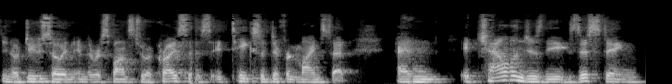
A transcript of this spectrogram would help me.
you know do so in, in the response to a crisis, it takes a different mindset. And it challenges the existing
